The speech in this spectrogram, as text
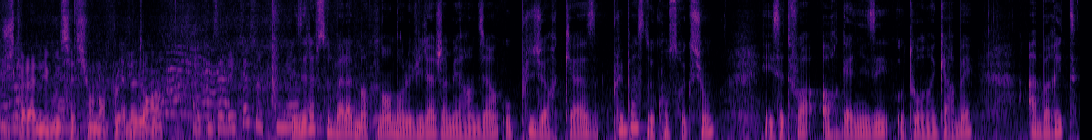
jusqu'à la négociation de l'emploi du temps. hein. Les élèves se baladent maintenant dans le village amérindien où plusieurs cases, plus basses de construction, et cette fois organisées autour d'un carbet, abritent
